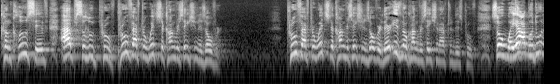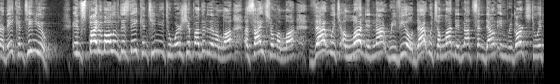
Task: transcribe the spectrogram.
conclusive, absolute proof. Proof after which the conversation is over. Proof after which the conversation is over. There is no conversation after this proof. So, وَيَعْبُدُونَ They continue. In spite of all of this, they continue to worship other than Allah, aside from Allah, that which Allah did not reveal, that which Allah did not send down in regards to it,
